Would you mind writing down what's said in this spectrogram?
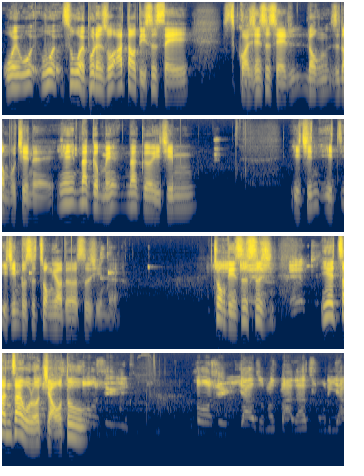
我我我是我也不能说啊，到底是谁管线是谁弄是弄不见的，因为那个没那个已经已经已已经不是重要的事情了。重点是事情，因为站在我的角度，怎么把它处理好？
